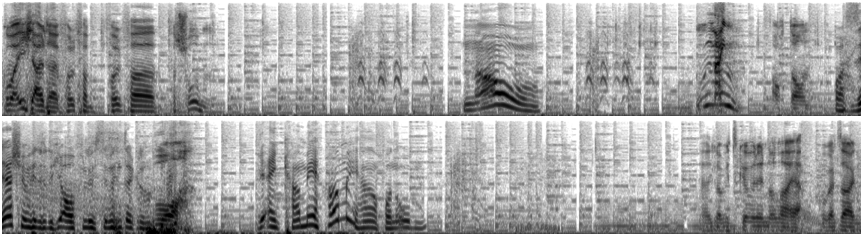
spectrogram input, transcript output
Guck mal, ich, Alter, voll, ver voll ver verschoben. No! Nein! Auch down. Oh, sehr schön, wie du dich auflöst im Hintergrund. Boah. Wie ein Kamehameha von oben. Ja, ich glaube, jetzt können wir den nochmal, ja, wollte gerade sagen,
